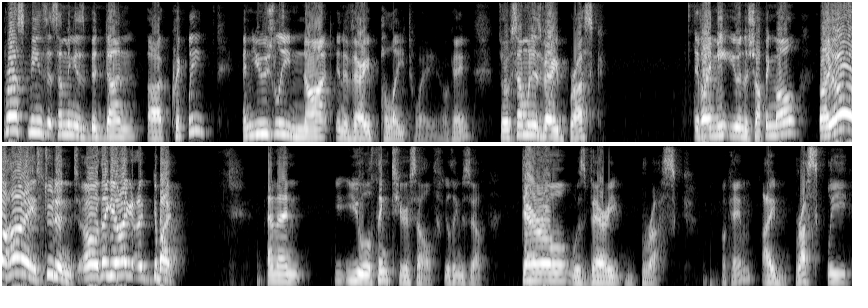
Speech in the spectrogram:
brusque means that something has been done uh, quickly and usually not in a very polite way. Okay, so if someone is very brusque if I meet you in the shopping mall, like, oh, hi, student. Oh, thank you. uh, goodbye. And then you, you will think to yourself, you'll think to yourself, Darrell was very brusque. Okay, I brusquely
